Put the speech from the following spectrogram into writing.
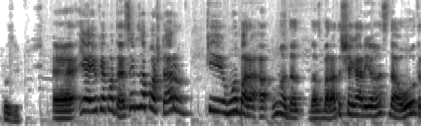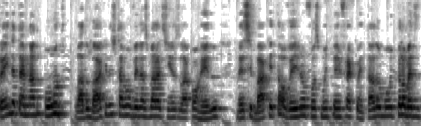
inclusive. É, e aí o que acontece? Eles apostaram que uma, bara- a- uma da- das baratas chegaria antes da outra em determinado ponto lá do bar, que eles estavam vendo as baratinhas lá correndo nesse bar que talvez não fosse muito bem frequentado, ou muito, pelo menos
